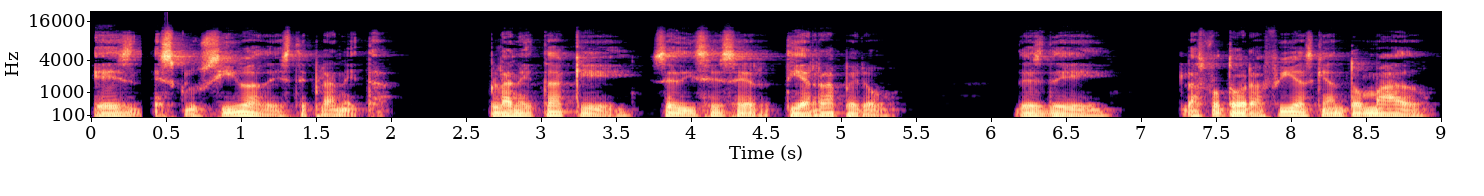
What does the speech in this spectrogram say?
es exclusiva de este planeta planeta que se dice ser Tierra, pero desde las fotografías que han tomado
